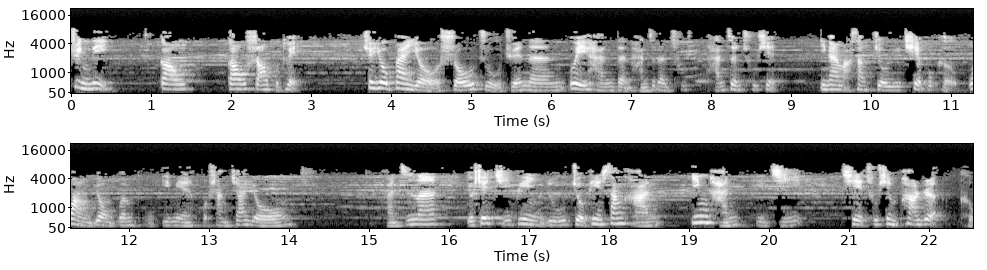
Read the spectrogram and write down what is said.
峻痢、高高烧不退，却又伴有手足厥能、畏寒等寒症的出。寒症出现，应该马上就医，切不可妄用温补，以免火上加油。反之呢，有些疾病如久病伤寒、阴寒以及且出现怕热、口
